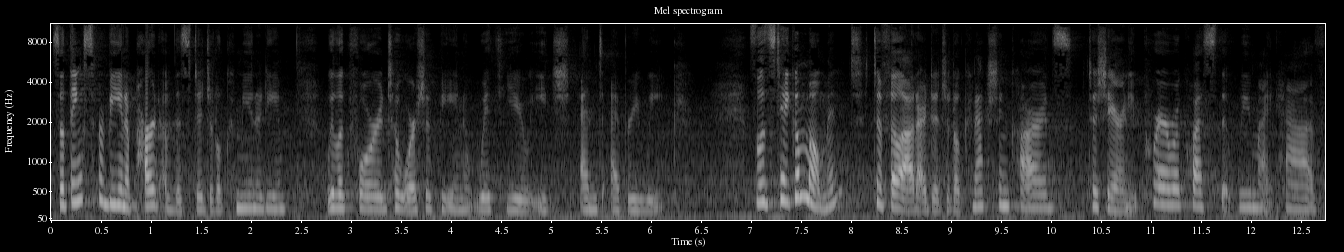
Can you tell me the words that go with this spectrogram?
So thanks for being a part of this digital community. We look forward to worshiping with you each and every week. So let's take a moment to fill out our digital connection cards, to share any prayer requests that we might have,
